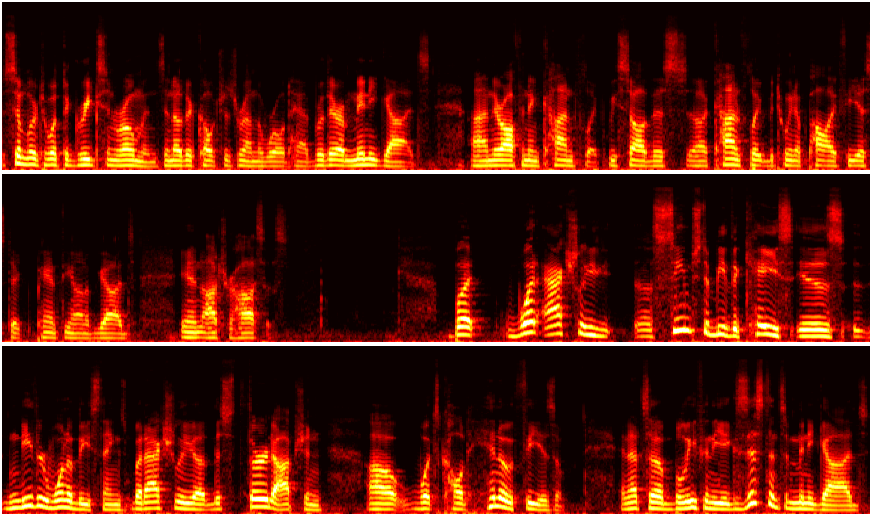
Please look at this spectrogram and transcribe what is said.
similar to what the Greeks and Romans and other cultures around the world had, where there are many gods, uh, and they're often in conflict. We saw this uh, conflict between a polytheistic pantheon of gods in Atrahasis. But what actually uh, seems to be the case is neither one of these things, but actually uh, this third option, uh, what's called henotheism. And that's a belief in the existence of many gods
